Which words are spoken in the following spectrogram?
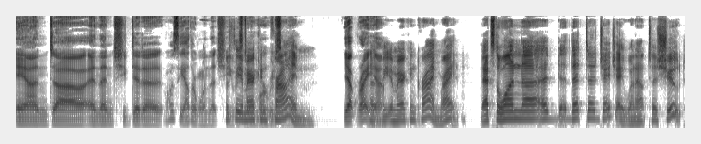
and uh, and then she did a what was the other one that she That's was the doing American more recently? Crime. Yep, right. Uh, yeah, The American Crime, right. That's the one uh, that uh, JJ went out to shoot.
